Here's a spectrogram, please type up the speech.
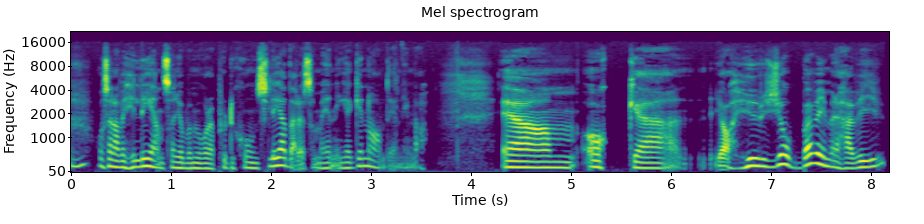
Mm. Och sen har vi Helene som jobbar med våra produktionsledare, som är en egen avdelning. Då. Ehm, och eh, ja, hur jobbar vi med det här? Vi,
